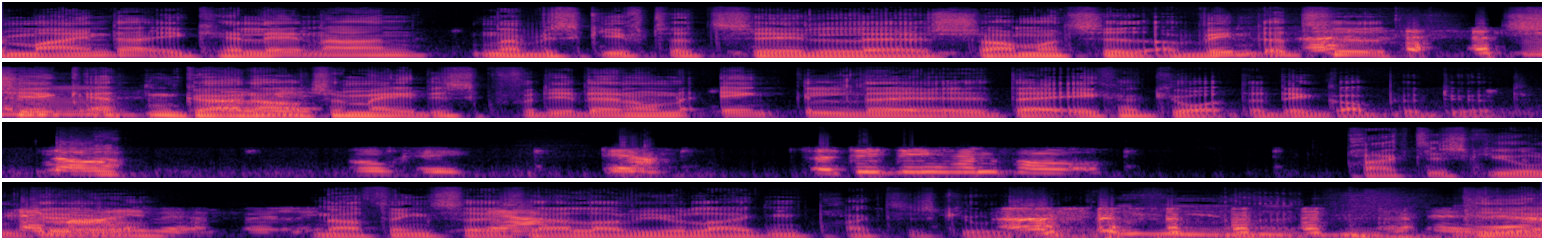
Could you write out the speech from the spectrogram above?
reminder i kalenderen, når vi skifter til uh, sommertid og vintertid. Tjek, at den gør det Okay. automatisk, fordi der er nogle enkelte, der ikke har gjort det. Det kan godt blive dyrt. Nå, okay. Ja. Så det er det, han får. Praktisk Af julegave. mig i hvert fald, ikke? Nothing says Ja. I love you like en praktisk julegave. Pia,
